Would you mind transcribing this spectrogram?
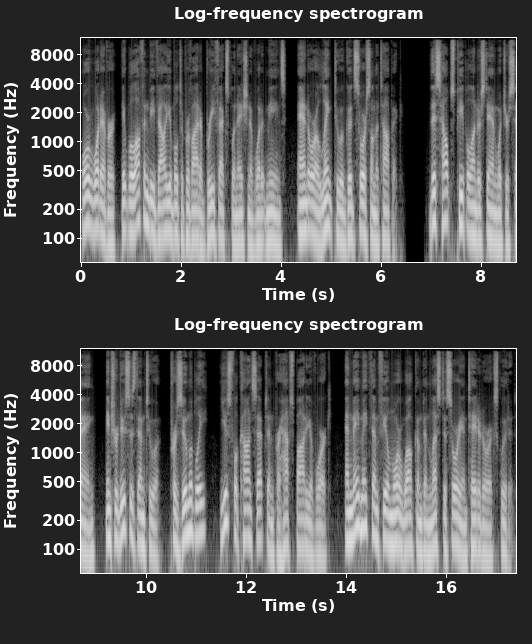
or whatever, it will often be valuable to provide a brief explanation of what it means, and or a link to a good source on the topic. This helps people understand what you're saying, introduces them to a, presumably, useful concept and perhaps body of work, and may make them feel more welcomed and less disorientated or excluded.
